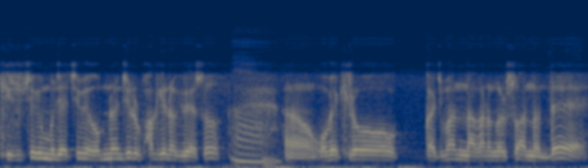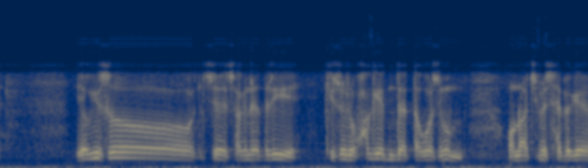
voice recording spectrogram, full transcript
기술적인 문제점이 없는지를 확인하기 위해서 아, 어, 500km까지만 나가는 걸 쏘았는데 여기서 이제 자기네들이 기술이 확인됐다고 지금 오늘 아침에 새벽에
